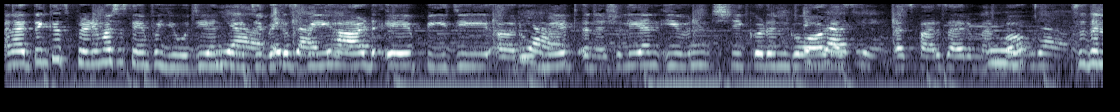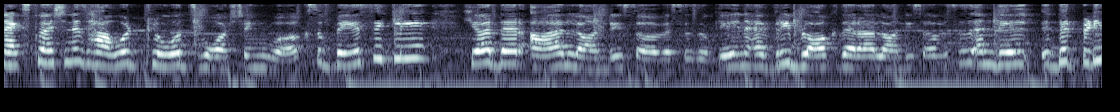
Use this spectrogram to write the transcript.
And I think it's pretty much the same for UG and Yeah, PG because exactly. we had a PG uh, roommate initially, and even she couldn't go Exactly. out as, as far as I remember. Mm, yeah. So the next question is how would clothes washing work? So basically, here there are laundry services. Okay, in every block there are laundry services, and they'll they're pretty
